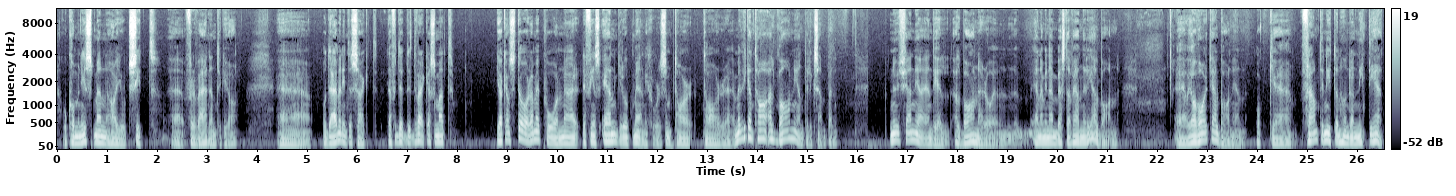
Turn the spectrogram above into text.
Och kommunismen har gjort sitt eh, för världen tycker jag. Eh, och därmed inte sagt, därför det, det, det verkar som att jag kan störa mig på när det finns en grupp människor som tar, tar eh, men vi kan ta Albanien till exempel. Nu känner jag en del albaner och en- en av mina bästa vänner är alban. Eh, och jag har varit i Albanien och eh, fram till 1991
